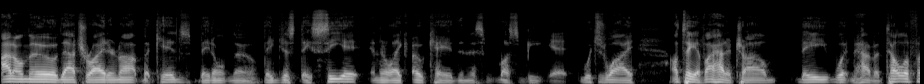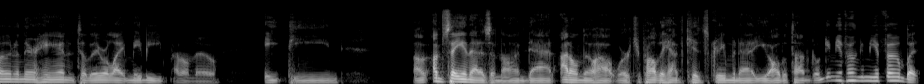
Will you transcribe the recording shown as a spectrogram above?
I don't know if that's right or not, but kids, they don't know. They just they see it and they're like, okay, then this must be it. Which is why I'll tell you, if I had a child, they wouldn't have a telephone in their hand until they were like maybe I don't know, eighteen. I'm saying that as a non-dad. I don't know how it works. You probably have kids screaming at you all the time, going, "Give me a phone, give me a phone." But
